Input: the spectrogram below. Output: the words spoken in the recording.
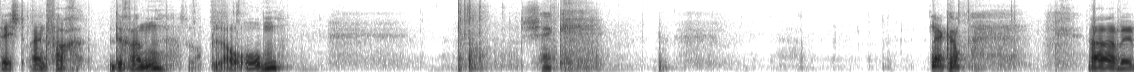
recht einfach dran. So, blau oben. Check. Na komm. Aber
